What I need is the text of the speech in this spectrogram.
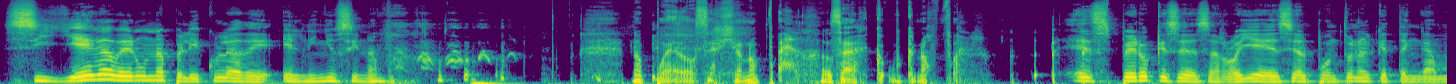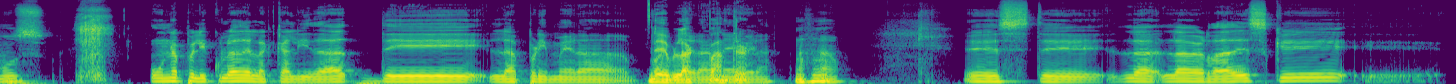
Si llega a ver una película de El niño sin amor. no puedo, Sergio, no puedo. O sea, como que no puedo espero que se desarrolle ese al punto en el que tengamos una película de la calidad de la primera de Black Panther. Este, la, verdad es que eh,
